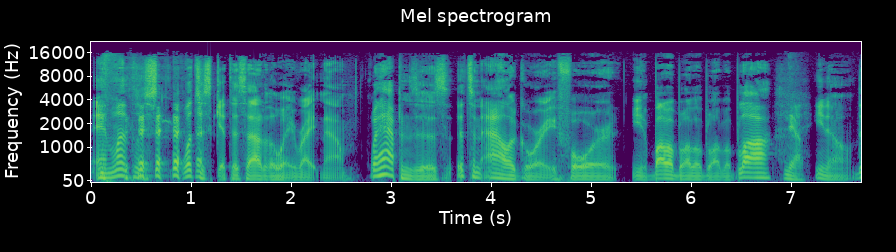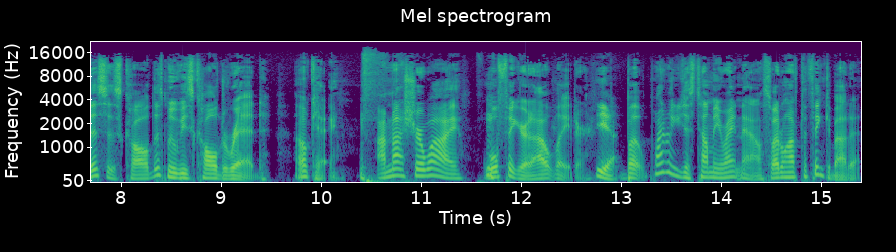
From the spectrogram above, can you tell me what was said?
And let's just, let's just get this out of the way right now. What happens is it's an allegory for, you know, blah, blah, blah, blah, blah, blah, blah. Yeah. You know, this is called, this movie's called Red. Okay. I'm not sure why. We'll figure it out later. Yeah. But why don't you just tell me right now so I don't have to think about it?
